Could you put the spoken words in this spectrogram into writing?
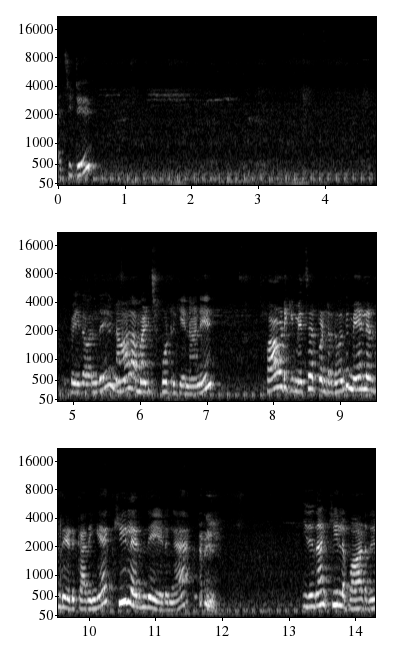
வச்சுட்டு இப்போ இதை வந்து நாலாக மடித்து போட்டிருக்கேன் நான். பாவாடைக்கு மெஷர் பண்ணுறது வந்து மேலேருந்து எடுக்காதீங்க. கீழே இருந்தே எடுங்க. இதுதான் கீழே பார்டரு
